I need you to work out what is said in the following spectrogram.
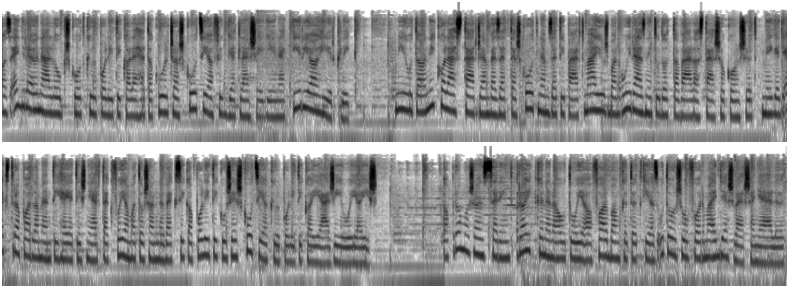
Az egyre önállóbb skót külpolitika lehet a kulcsa Skócia függetlenségének, írja a hírklik. Mióta a Nikolás Sturgeon vezette Skót Nemzeti Párt májusban újrázni tudott a választásokon, sőt, még egy extra parlamenti helyet is nyertek, folyamatosan növekszik a politikus és Skócia külpolitikai ázsiója is. A Promotions szerint Raikkonen autója a falban kötött ki az utolsó Forma 1-es versenye előtt.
